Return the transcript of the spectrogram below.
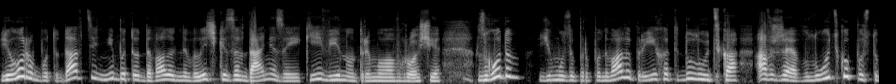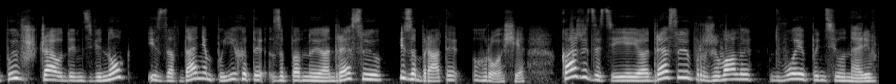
Його роботодавці нібито давали невеличкі завдання, за які він отримував гроші. Згодом йому запропонували приїхати до Луцька. А вже в Луцьку поступив ще один дзвінок із завданням поїхати за певною адресою і забрати гроші. Каже, за цією адресою проживали двоє пенсіонерів.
